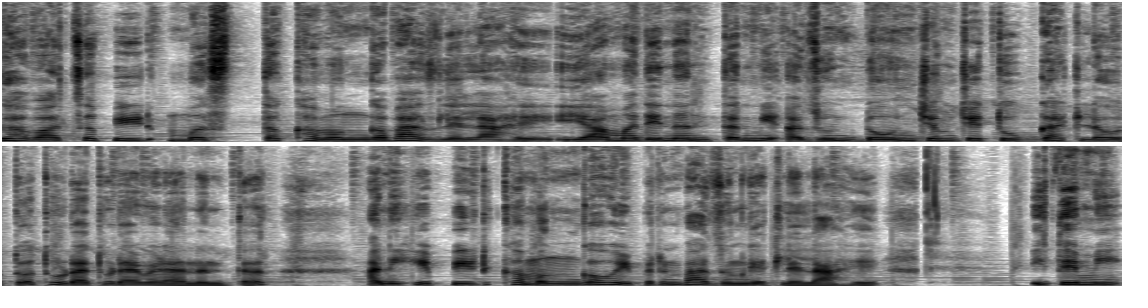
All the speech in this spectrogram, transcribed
गव्हाचं पीठ मस्त खमंग भाजलेलं आहे. यामध्ये नंतर मी अजून दोन चमचे तूप घातलं होतं थोड्या थोड्या वेळानंतर. आणि हे पीठ खमंग होईपर्यंत भाजून घेतलेलं आहे. इथे मी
